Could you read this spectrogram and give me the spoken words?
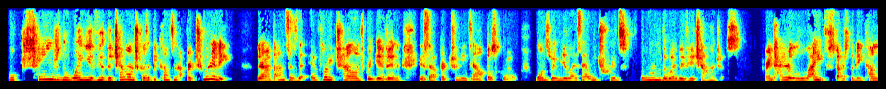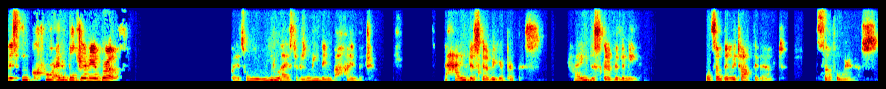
will change the way you view the challenge because it becomes an opportunity. The Ramban says that every challenge we're given is an opportunity to help us grow. Once we realize that, we transform the way we view challenges. Our entire life starts to become this incredible journey of growth. But it's when we realize there's meaning behind the challenge. How you discover your purpose? How you discover the meaning? Well, something we talked about self awareness.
